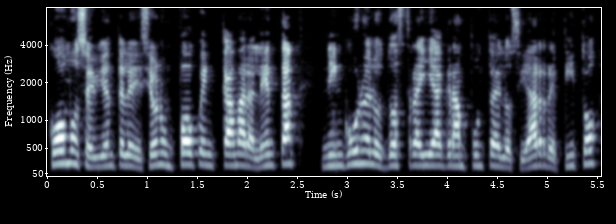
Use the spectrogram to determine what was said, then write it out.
como se vio en televisión, un poco en cámara lenta. Ninguno de los dos traía gran punto de velocidad, repito,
